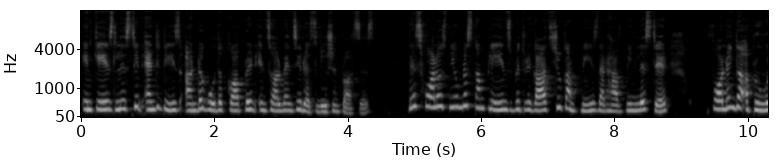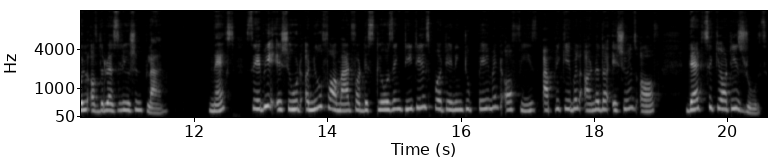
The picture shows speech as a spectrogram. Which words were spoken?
in case listed entities undergo the corporate insolvency resolution process. This follows numerous complaints with regards to companies that have been listed following the approval of the resolution plan. Next, SEBI issued a new format for disclosing details pertaining to payment of fees applicable under the issuance of debt securities rules.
